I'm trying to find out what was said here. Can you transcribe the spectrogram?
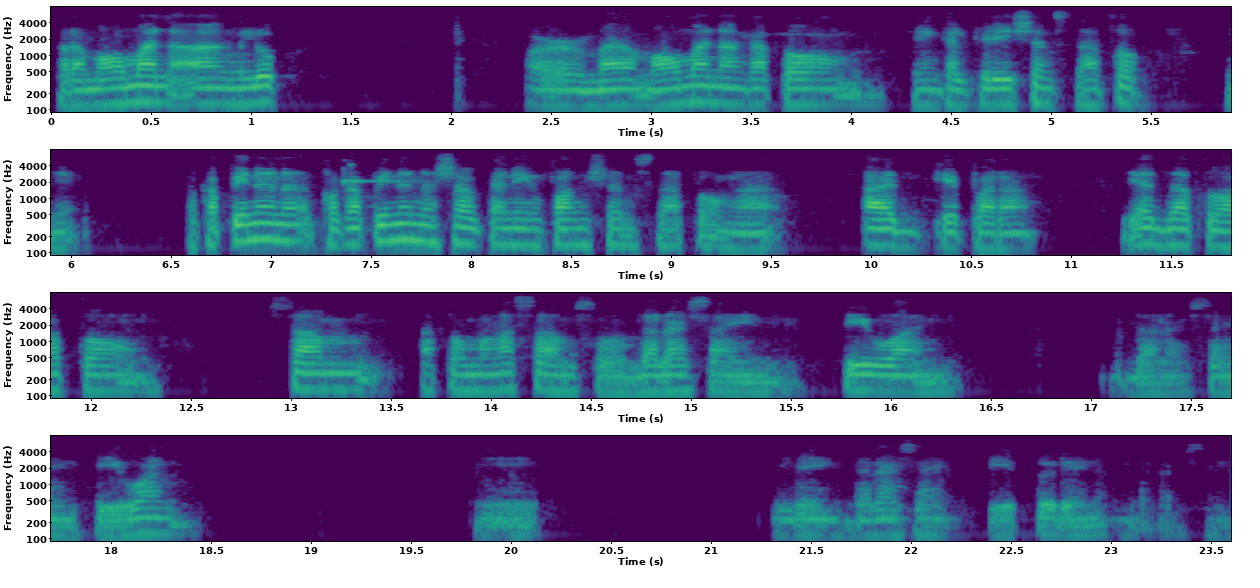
para mahuman ang loop or ma mahuman ang katong calculations nato yeah. Pagkapina na pagkapina na siya kaning functions nato nga add kay para i-add nato atong sum atong mga sum so dollar sign p1 dollar sign p1 i link dollar sign p2 din dollar sign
